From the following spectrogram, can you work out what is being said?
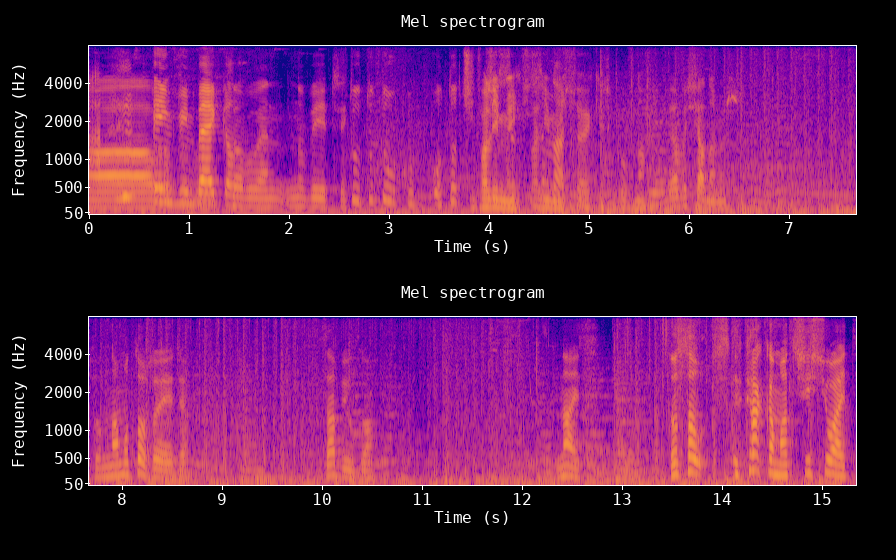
O, Pingwin to był- bacon. To był nubiczy. Tu, tu, tu, kup. O, to ci Walimy ich, walimy ich, to jakieś gówno. Ja wysiadam już. On na motorze jedzie. Zabił go. Nice. Dostał, s- kraka ma 30 white.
